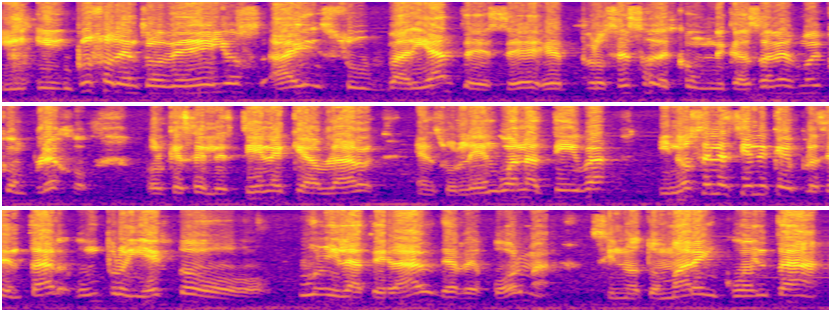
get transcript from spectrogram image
Y, incluso dentro de ellos hay subvariantes. ¿eh? El proceso de comunicación es muy complejo porque se les tiene que hablar en su lengua nativa y no se les tiene que presentar un proyecto unilateral de reforma, sino tomar en cuenta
